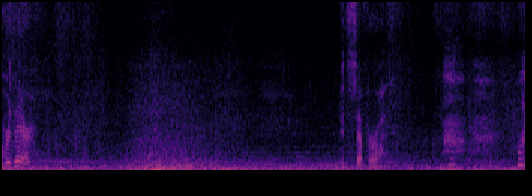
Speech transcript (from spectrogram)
Over there. It's Sephiroth. What?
